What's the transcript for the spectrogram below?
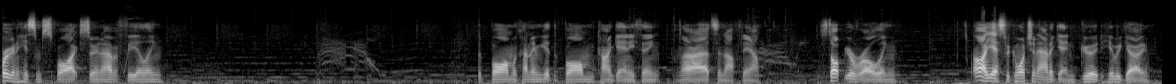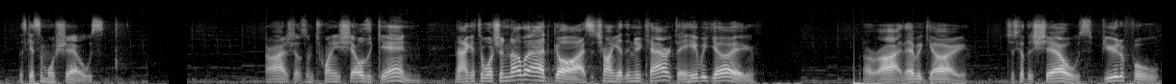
We're gonna hit some spikes soon, I have a feeling. Bomb, I can't even get the bomb, can't get anything. Alright, that's enough now. Stop your rolling. Oh yes, we can watch an ad again. Good, here we go. Let's get some more shells. Alright, I got some 20 shells again. Now I get to watch another ad, guys, to try and get the new character. Here we go. Alright, there we go. Just got the shells. Beautiful.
